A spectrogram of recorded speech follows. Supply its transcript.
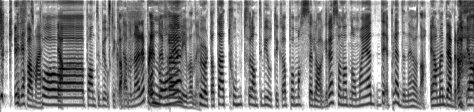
tjukk, rett på, Ja. på antibiotika. Ja, men da er det Og pleddet nå livet har ned. og jeg hørt at det er tomt for antibiotika på masse lagre, sånn at nå må jeg pledde ned høna. Ja, men det er bra. Ja,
